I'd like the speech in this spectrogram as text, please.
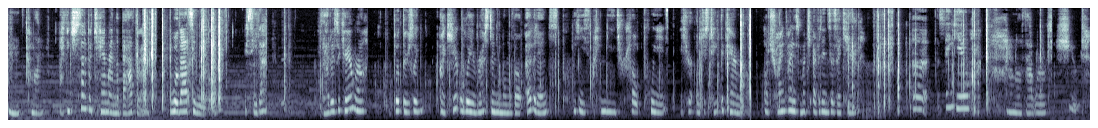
Um, come on. I think she set up a camera in the bathroom. Well, that's illegal. You see that? That is a camera. But there's like, I can't really arrest anyone without evidence. Please, I need your help, please. Here, I'll just take the camera. I'll try and find as much evidence as I can. Uh, thank you. I don't know if that works. Shoot.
